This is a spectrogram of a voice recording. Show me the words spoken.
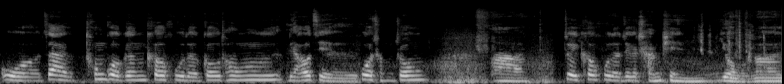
我在通过跟客户的沟通了解过程中。啊，对客户的这个产品有了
